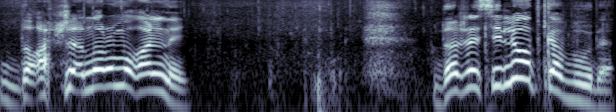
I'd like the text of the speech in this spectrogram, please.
Даже нормальний. Даже сільотка буде.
